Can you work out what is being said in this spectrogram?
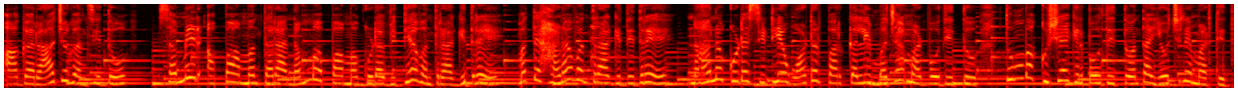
ಆಗ ರಾಜುಗನ್ಸಿದ್ದು ಸಮೀರ್ ಅಪ್ಪ ಅಮ್ಮನ್ ತರ ನಮ್ಮ ಅಪ್ಪ ಅಮ್ಮ ಕೂಡ ವಿದ್ಯಾವಂತರಾಗಿದ್ರೆ ಮತ್ತೆ ಹಣವಂತರಾಗಿದ್ದಿದ್ರೆ ನಾನು ಕೂಡ ಸಿಟಿಯ ವಾಟರ್ ಪಾರ್ಕ್ ಅಲ್ಲಿ ಮಜಾ ಮಾಡ್ಬೋದಿತ್ತು ತುಂಬಾ ಖುಷಿಯಾಗಿರ್ಬೋದಿತ್ತು ಅಂತ ಯೋಚನೆ ಮಾಡ್ತಿದ್ದ.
